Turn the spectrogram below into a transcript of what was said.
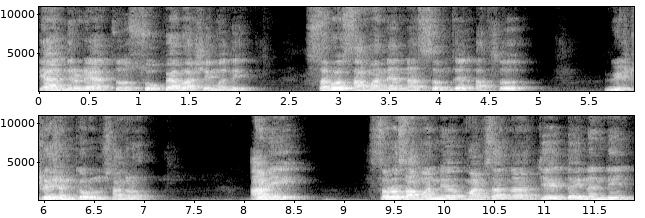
त्या निर्णयाचं सोप्या भाषेमध्ये सर्वसामान्यांना समजेल असं विश्लेषण करून सांगणं. आणि सर्वसामान्य माणसांना जे दैनंदिन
